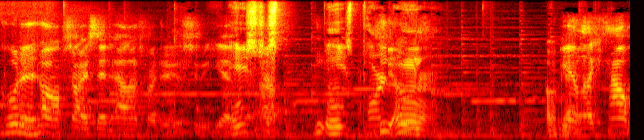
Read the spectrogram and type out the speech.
Who did? Oh, I'm sorry, I said Alex Rodriguez. Yeah, He's uh, just he- he's part he owner. Okay. Yeah, like how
